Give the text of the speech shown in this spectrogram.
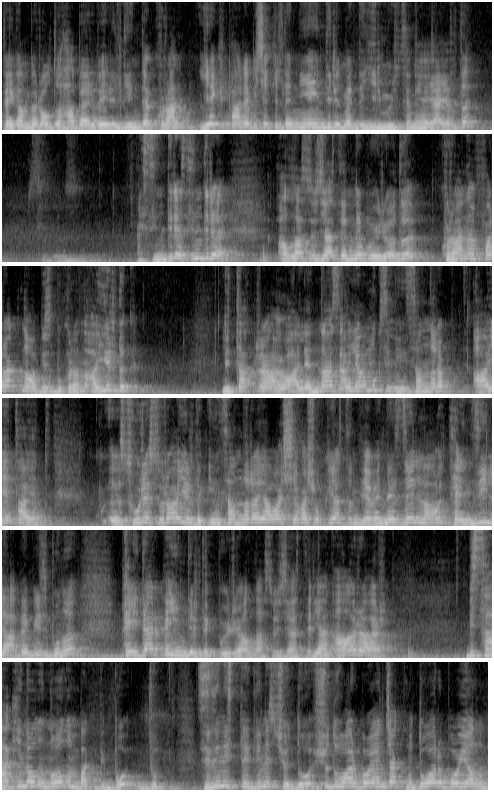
peygamber olduğu haber verildiğinde Kur'an yekpare bir şekilde niye indirilmedi de 23 seneye yayıldı? E, sindire sindire Allah Subhanahu ne buyuruyordu? Kur'an'a farakna biz bu Kur'an'ı ayırdık. Litakrahu alen nas ala muksin insanlara ayet ayet sure sure ayırdık. İnsanlara yavaş yavaş okuyasın diye ve nezzelnahu tenzila ve biz bunu peyderpey indirdik buyuruyor Allah Subhanahu Yani ağır ağır bir sakin olun oğlum bak bir sizin istediğiniz şu du- şu duvar boyanacak mı? Duvarı boyayalım.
